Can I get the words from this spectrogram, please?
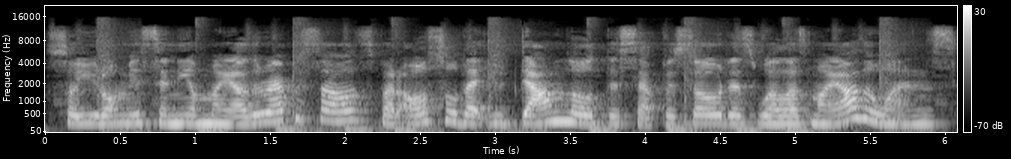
so you don't miss any of my other episodes, but also that you download this episode as well as my other ones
